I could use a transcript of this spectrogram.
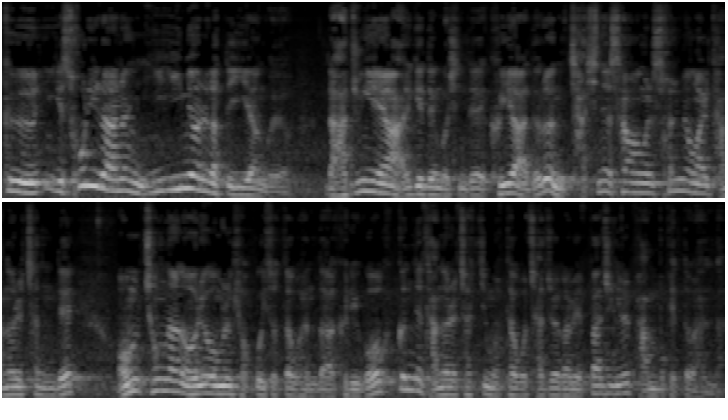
그 이게 소리라는 이면을 갖다 이해한 거예요. 나중에야 알게 된 것인데 그의 아들은 자신의 상황을 설명할 단어를 찾는데 엄청난 어려움을 겪고 있었다고 한다. 그리고 끝내 단어를 찾지 못하고 좌절감에 빠지기를 반복했다고 한다.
